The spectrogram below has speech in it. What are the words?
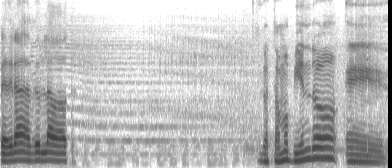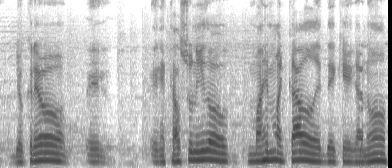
pedradas de un lado a otro. Lo estamos viendo, eh, yo creo, eh, en Estados Unidos más enmarcado desde que ganó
